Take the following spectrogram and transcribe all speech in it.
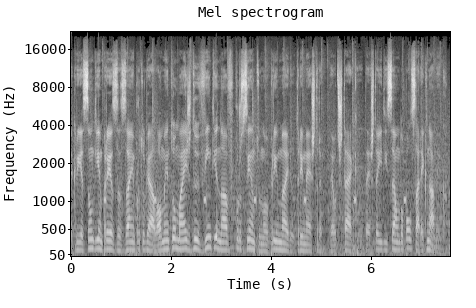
A criação de empresas em Portugal aumentou mais de 29% no primeiro trimestre. É o destaque desta edição do Pulsar Económico.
